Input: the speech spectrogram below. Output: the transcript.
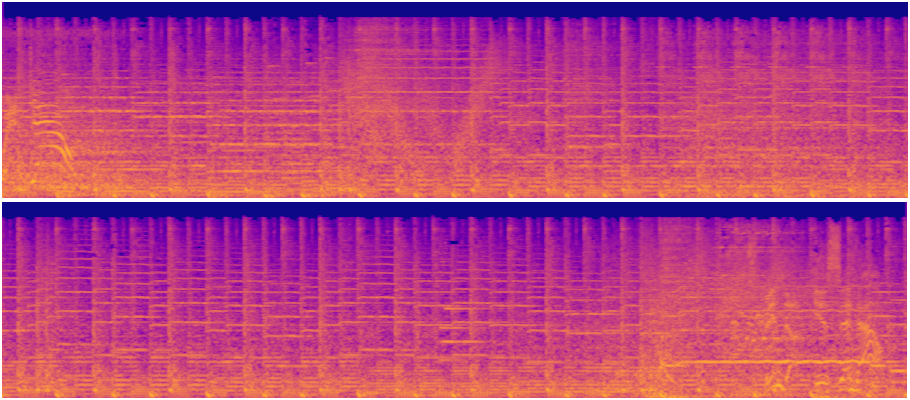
went down! Spinda is sent out.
